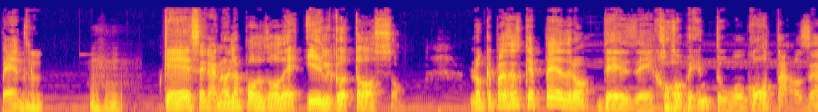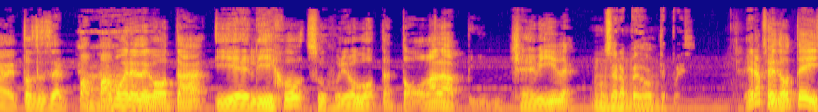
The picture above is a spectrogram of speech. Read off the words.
Pedro, que se ganó el apodo de Il Gotoso. Lo que pasa es que Pedro desde joven tuvo gota, o sea, entonces el papá Ah. muere de gota y el hijo sufrió gota toda la pinche vida. O sea, era Ujú. pedote, pues. Era Sí. pedote y,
